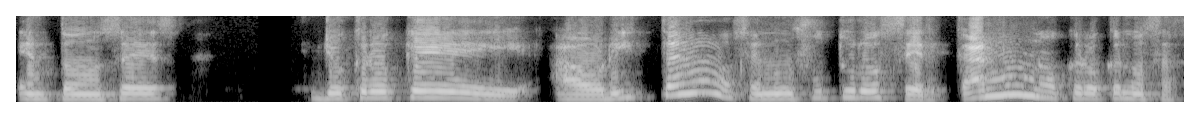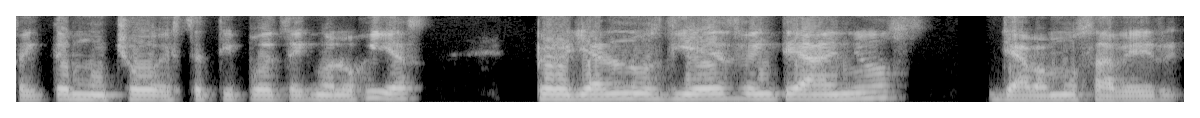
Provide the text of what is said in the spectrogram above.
Entonces, yo creo que ahorita, o sea, en un futuro cercano, no creo que nos afecte mucho este tipo de tecnologías, pero ya en unos 10, 20 años ya vamos a ver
